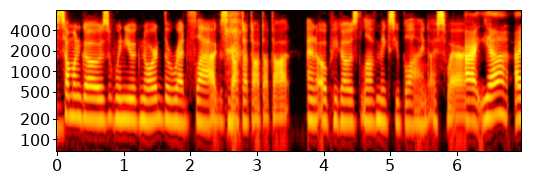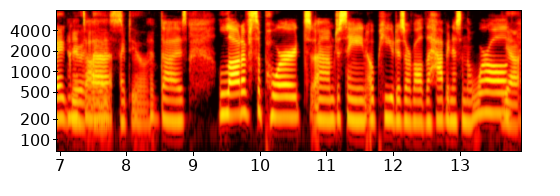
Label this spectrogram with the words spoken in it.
Someone goes, "When you ignored the red flags." dot dot dot dot dot. And OP goes, "Love makes you blind." I swear. Uh, yeah, I agree it with does. that. I do. It does. A lot of support. Um, just saying, OP, you deserve all the happiness in the world. Yeah.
